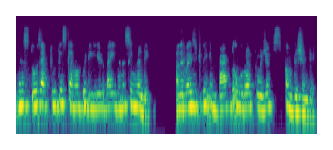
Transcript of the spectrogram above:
Means those activities cannot be delayed by even a single day. Otherwise, it will impact the overall project's completion date.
